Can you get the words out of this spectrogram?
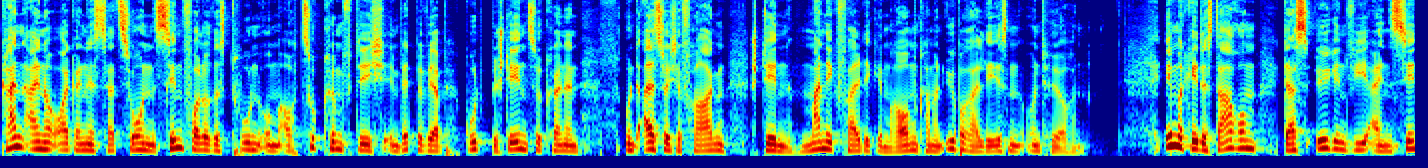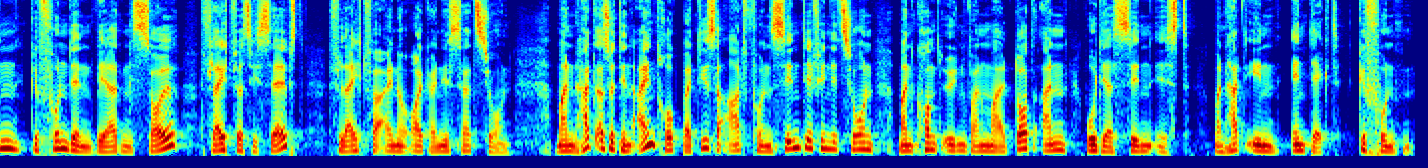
Kann eine Organisation Sinnvolleres tun, um auch zukünftig im Wettbewerb gut bestehen zu können? Und all solche Fragen stehen mannigfaltig im Raum, kann man überall lesen und hören. Immer geht es darum, dass irgendwie ein Sinn gefunden werden soll, vielleicht für sich selbst, vielleicht für eine Organisation. Man hat also den Eindruck bei dieser Art von Sinndefinition, man kommt irgendwann mal dort an, wo der Sinn ist. Man hat ihn entdeckt, gefunden.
